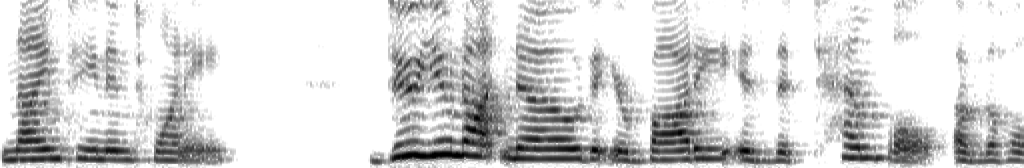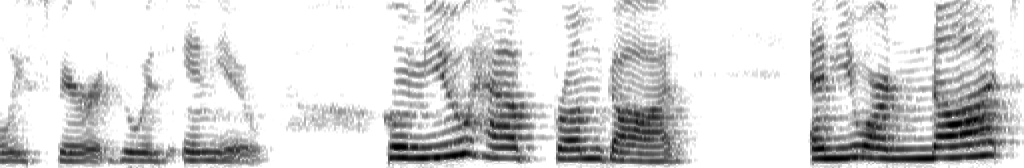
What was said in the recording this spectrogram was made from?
19 and 20. Do you not know that your body is the temple of the Holy Spirit who is in you? whom you have from God, and you are not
